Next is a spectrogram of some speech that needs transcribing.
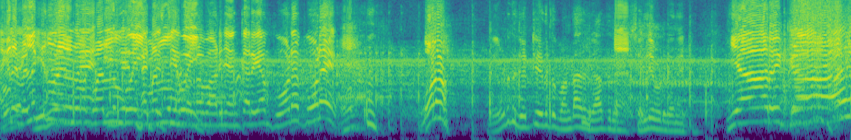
അങ്ങനെ വെളുക്കുന്നവരെ വന്നും പോയി മണ്ണും പോയി. ഞങ്ങൾക്കറിയാം. പോടെ പോടെ? പോടോ. എവിടുന്ന് കെട്ടിയെടുത്ത് പണ്ടായിരുന്നു രാത്രി ശല്യം ഇവിടെ തന്നെ யாருக்காக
